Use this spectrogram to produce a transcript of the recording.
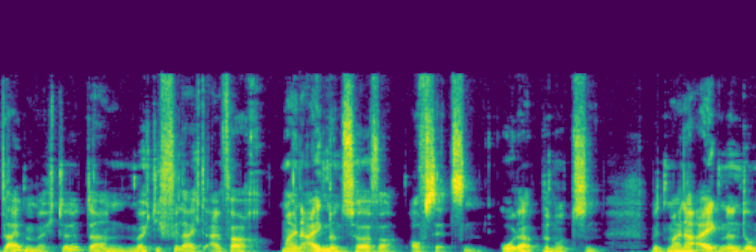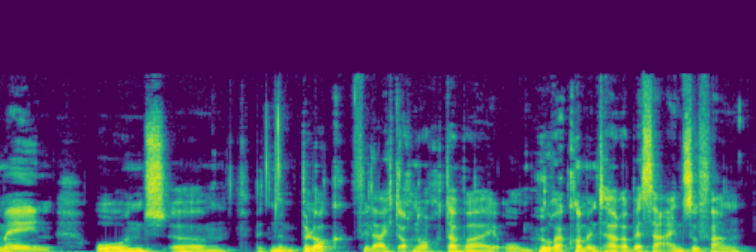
bleiben möchte, dann möchte ich vielleicht einfach meinen eigenen Server aufsetzen oder benutzen. Mit meiner eigenen Domain und ähm, mit einem Blog vielleicht auch noch dabei, um Hörerkommentare besser einzufangen.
